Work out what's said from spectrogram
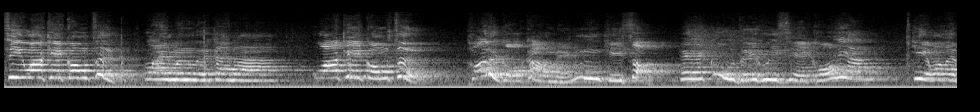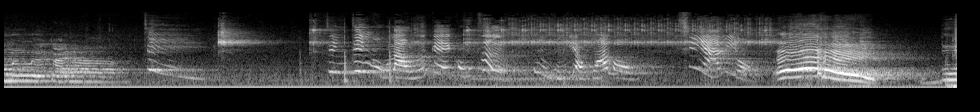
是我家公子来问你干呐？我家公子他是五九名五起手，嘿，骨质非常可怜，叫我来问你干呐？哎，不会不会不会！哎呀，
